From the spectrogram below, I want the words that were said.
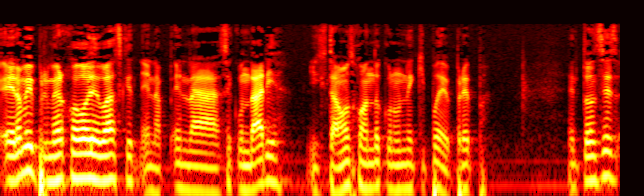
era mi primer juego de básquet en la, en la secundaria y estábamos jugando con un equipo de prepa. Entonces,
